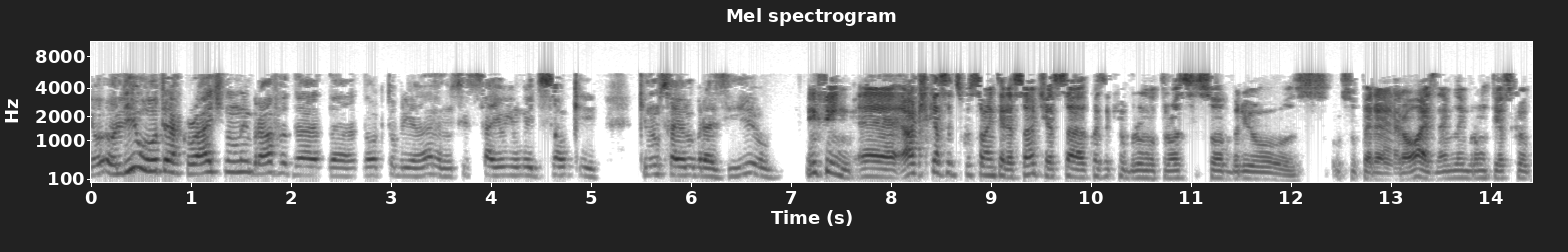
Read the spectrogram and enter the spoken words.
eu, eu, li o Luther Arkwright, não lembrava da, da, da Octobriana, não sei se saiu em uma edição que, que não saiu no Brasil. Enfim, é, acho que essa discussão é interessante, essa coisa que o Bruno trouxe sobre os, os super-heróis, né? Me lembrou um texto que eu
